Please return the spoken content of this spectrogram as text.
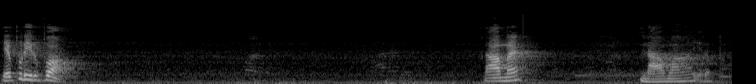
எப்படி இருப்போம்? நாம நாமா இருப்போம்.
